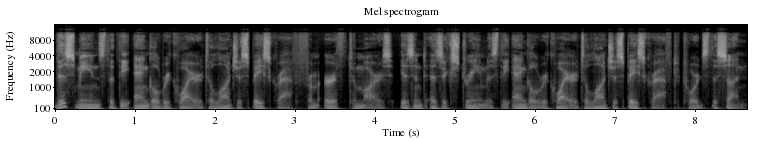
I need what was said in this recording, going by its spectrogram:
This means that the angle required to launch a spacecraft from Earth to Mars isn't as extreme as the angle required to launch a spacecraft towards the Sun.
